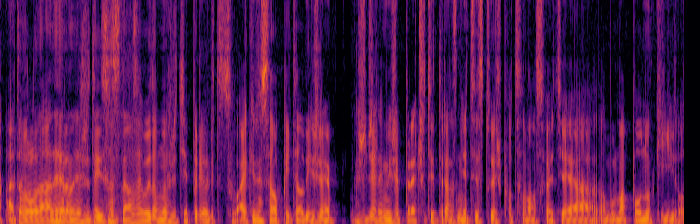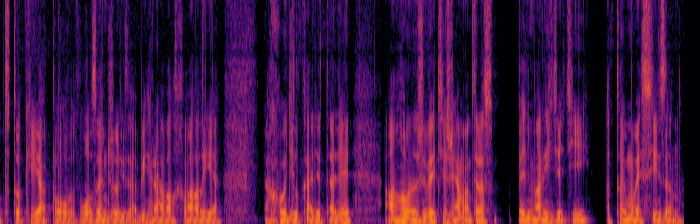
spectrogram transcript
A to bolo nádherné, že tedy som si naozaj uvedomil, že tie priority sú, aj keď sme sa ho pýtali, že, že Jeremy, že prečo ty teraz necestuješ po celom svete, a, lebo má ponuky od a po Los Angeles, aby hrával chvály a, a chodil kade tade. A on hovoril, že viete, že ja mám teraz 5 malých detí a to je môj season.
